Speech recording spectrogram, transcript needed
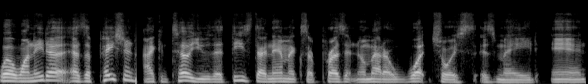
Well, Juanita, as a patient, I can tell you that these dynamics are present no matter what choice is made. And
